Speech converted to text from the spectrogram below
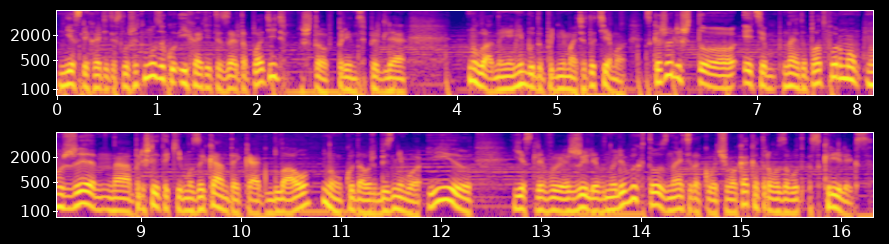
если хотите слушать музыку и хотите за это платить, что, в принципе, для ну ладно, я не буду поднимать эту тему. Скажу лишь, что этим, на эту платформу уже а, пришли такие музыканты, как 3LAU, ну, куда уж без него. И если вы жили в нулевых, то знаете такого чувака, которого зовут Skrillex.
